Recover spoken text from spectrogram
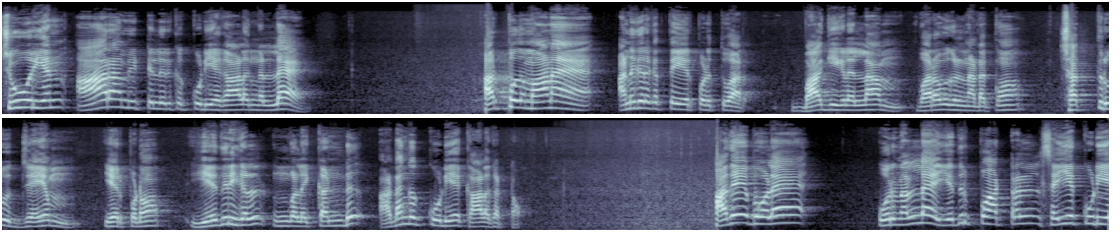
சூரியன் ஆறாம் வீட்டில் இருக்கக்கூடிய காலங்களில் அற்புதமான அனுகிரகத்தை ஏற்படுத்துவார். பாக்கிகள் எல்லாம் வரவுகள் நடக்கும் சத்ரு ஜெயம் ஏற்படும் எதிரிகள் உங்களை கண்டு அடங்கக்கூடிய காலகட்டம். அதே போல் ஒரு நல்ல எதிர்ப்பாற்றல் செய்யக்கூடிய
